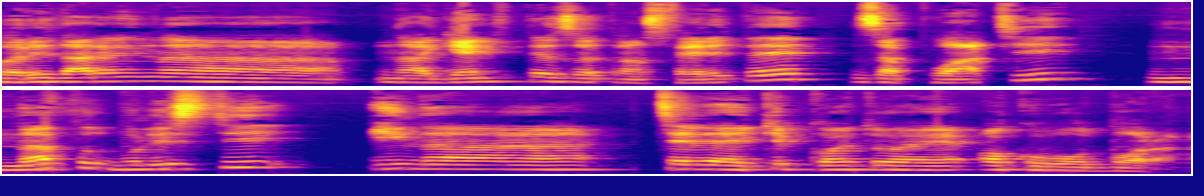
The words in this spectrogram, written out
пари дадени на, на агентите за трансферите, заплати на футболисти и на целият екип, който е около отбора.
